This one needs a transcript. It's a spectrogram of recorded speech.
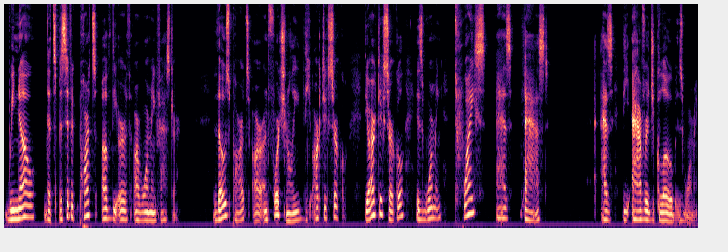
We know that specific parts of the Earth are warming faster. Those parts are unfortunately the Arctic Circle. The Arctic Circle is warming twice as fast as the average globe is warming.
